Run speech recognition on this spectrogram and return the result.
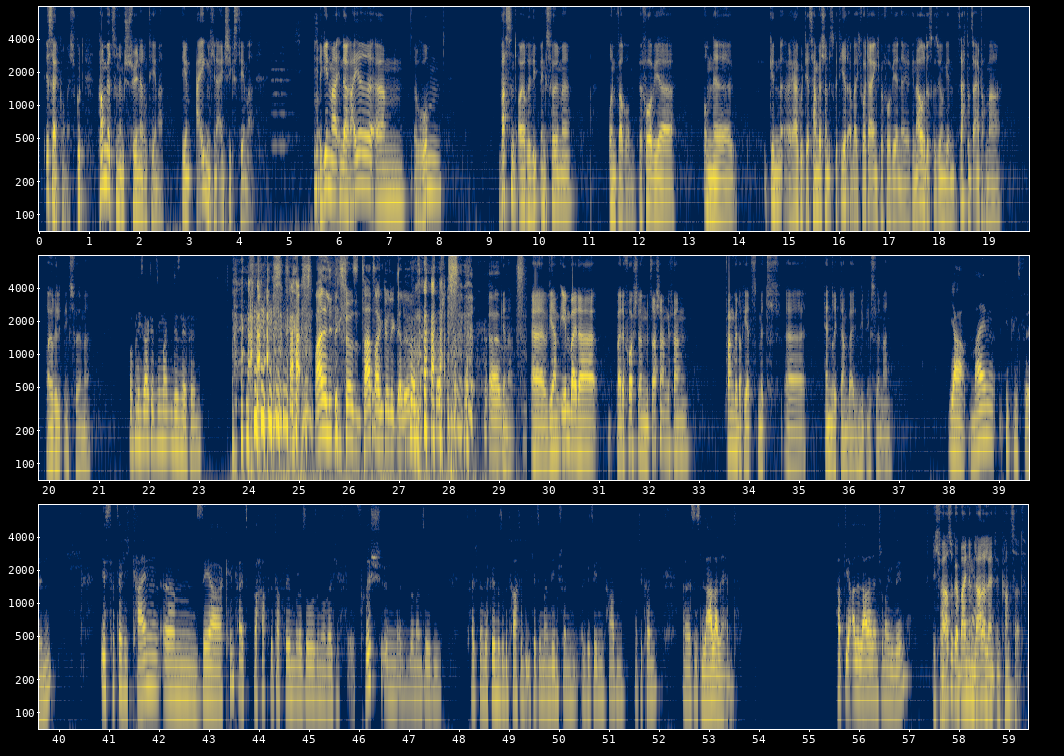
ist halt komisch. Gut, kommen wir zu einem schöneren Thema, dem eigentlichen Einstiegsthema. Wir gehen mal in der Reihe ähm, rum. Was sind eure Lieblingsfilme und warum? Bevor wir um eine. Gen ja, gut, jetzt haben wir schon diskutiert, aber ich wollte eigentlich, bevor wir in eine genauere Diskussion gehen, sagt uns einfach mal eure Lieblingsfilme. Hoffentlich sagt jetzt niemand einen Disney-Film. Meine Lieblingsfilme sind Tarzan, König der Löwen. ähm. Genau. Äh, wir haben eben bei der, bei der Vorstellung mit Sascha angefangen. Fangen wir doch jetzt mit äh, Hendrik dann bei dem Lieblingsfilm an. Ja, mein Lieblingsfilm ist tatsächlich kein ähm, sehr kindheitsbehafteter Film oder so, sondern relativ frisch, im, im, wenn man so die Zeitspanne der Filme so betrachtet, die ich jetzt in meinem Leben schon äh, gesehen haben hätte können. Äh, es ist La La Land. Habt ihr alle La La Land schon mal gesehen? Ich war sogar bei einem La La Land in Konzert.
